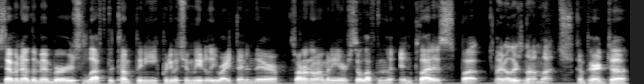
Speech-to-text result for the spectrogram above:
Seven of the members left the company pretty much immediately right then and there. So I don't know how many are still left in the in Pledis, but I know there's not much compared to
